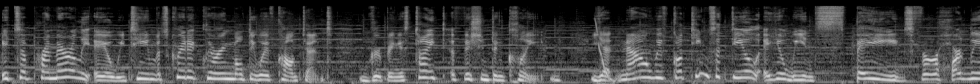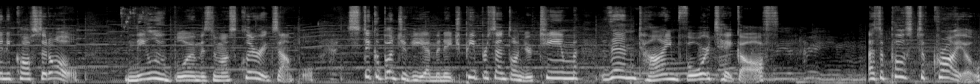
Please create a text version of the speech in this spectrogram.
It's a primarily AoE team that's great at clearing multi-wave content. Grouping is tight, efficient, and clean. Yet now we've got teams that deal AoE in spades for hardly any cost at all. Nilou Bloom is the most clear example. Stick a bunch of EM and HP percent on your team, then time for takeoff as opposed to Cryo,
